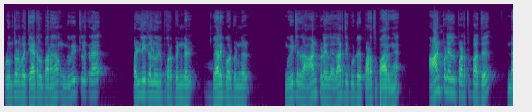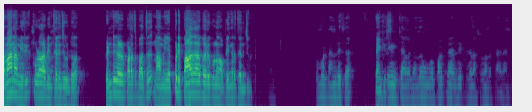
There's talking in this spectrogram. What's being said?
குடும்பத்தோடு போய் தேட்டரில் பாருங்கள் உங்கள் வீட்டில் இருக்கிற பள்ளி கல்லூரி போகிற பெண்கள் வேலைக்கு போகிற பெண்கள் உங்கள் வீட்டில் இருக்கிற ஆண் பிள்ளைகள் எல்லாத்தையும் கூட்டு படத்தை பாருங்கள் ஆண் பிள்ளைகள் படத்தை பார்த்து இந்த மாதிரி நாம் இருக்கக்கூடாது அப்படின்னு தெரிஞ்சுக்கிட்டோம். பெண்டுகள் படத்தை பார்த்து நாம் எப்படி பாதுகாப்பு இருக்கணும் அப்படிங்கிறத தெரிஞ்சுக்கிட்டோம். ரொம்ப நன்றி சார் தேங்க்யூ டிவி சேனலுக்கு வந்து உங்கள் படத்தில் டீட்டெயில் எல்லாம் சொல்லுங்க சார் நன்றி.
